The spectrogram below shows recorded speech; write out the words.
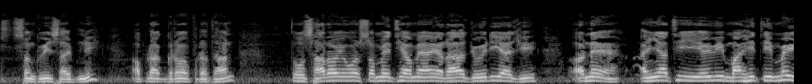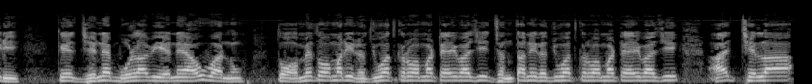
સંઘવી સાહેબની, આપણા ગૃહપ્રધાન. તો સારો એવો સમયથી અમે અહીંયા રાહ જોઈ રહ્યા છીએ અને અહીંયાથી એવી માહિતી મળી કે જેને બોલાવી એને આવવાનું. તો અમે તો અમારી રજૂઆત કરવા માટે આવ્યા છીએ, જનતાની રજૂઆત કરવા માટે આવ્યા છીએ. આજ છેલ્લા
